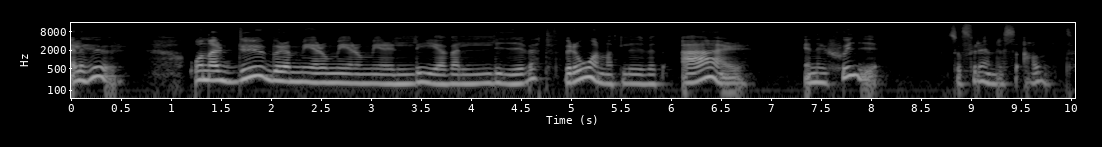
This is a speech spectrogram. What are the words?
Eller hur? Och när du börjar mer och mer och mer leva livet från att livet är energi så förändras allt.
